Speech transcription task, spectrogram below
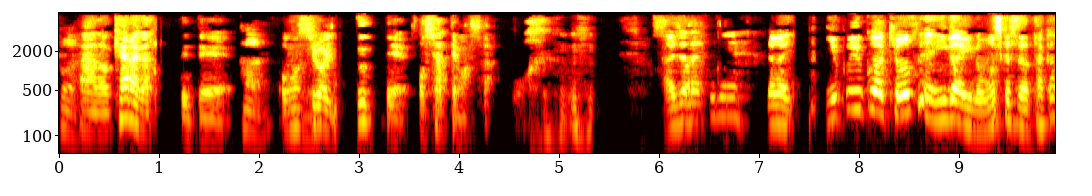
に。はい。あの、キャラが立ってて、は面白いっておっしゃってました。あれじゃない？だから、ゆくゆくは京戦以外のもしかしたら高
